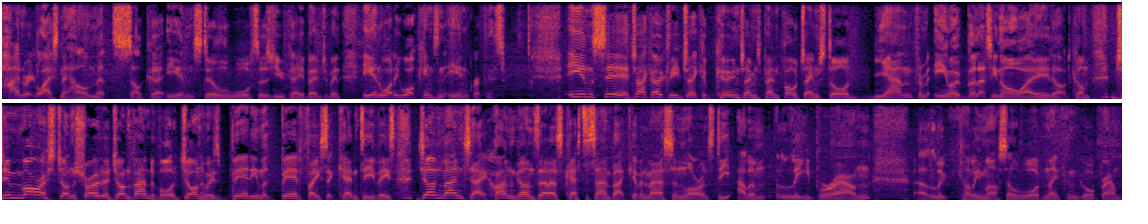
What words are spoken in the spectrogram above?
Heinrich Leisner, Helmet Selker, Ian Still, Waters, UK Benjamin, Ian Waddy Watkins, and Ian Griffiths. Ian Sear, Jack Oakley, Jacob Coon, James Penfold, James Storr, Jan from emobilitynorway.com, Jim Morris, John Schroeder, John Vandervoort, John who is Beardy McBeardface at Ken TVs, John Manchak, Juan Gonzalez, Kester Sandback, Kevin Masson, Lawrence D. Allen, Lee Brown, uh, Luke Cully, Marcel Ward, Nathan Gore Brown,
